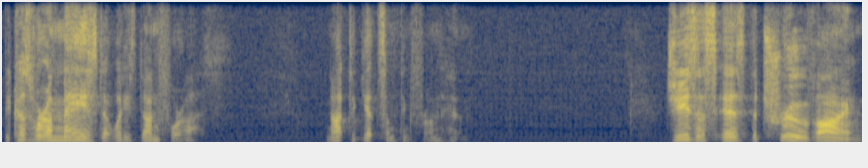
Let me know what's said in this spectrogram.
because we're amazed at what He's done for us, not to get something from Him. Jesus is the true vine,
